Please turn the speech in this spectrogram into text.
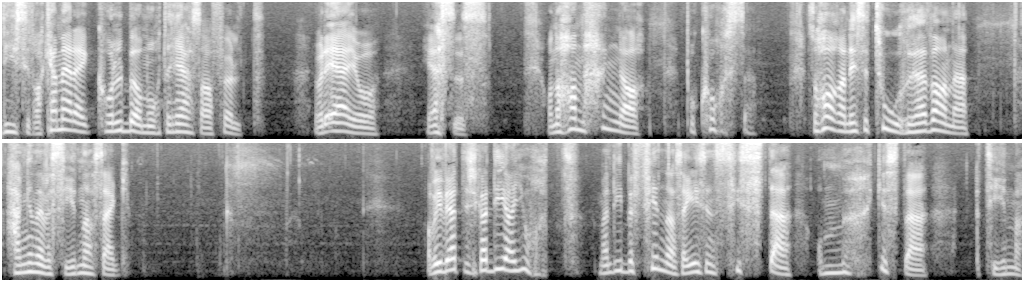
lys ifra? Hvem er det Kolbe og mor Teresa har fulgt? Jo, det er jo Jesus. Og Når han henger på korset, så har han disse to røverne hengende ved siden av seg. Og Vi vet ikke hva de har gjort, men de befinner seg i sin siste og mørkeste time.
